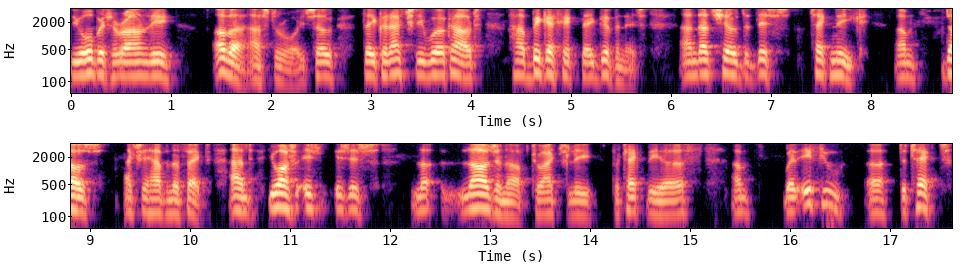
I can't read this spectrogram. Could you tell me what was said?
the orbit around the other asteroid. So they could actually work out how big a kick they'd given it. And that showed that this technique um, does actually have an effect. And you ask, is, is this l- large enough to actually protect the Earth? Um, well, if you uh, detect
